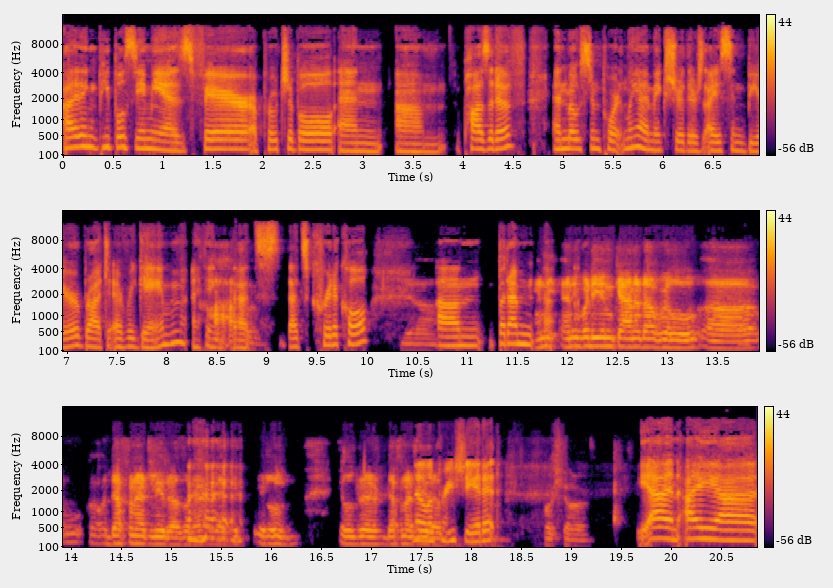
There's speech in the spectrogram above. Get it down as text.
I think people see me as fair, approachable, and um, positive. And most importantly, I make sure there's ice and beer brought to every game. I think that's that's critical. Yeah. Um, but I'm Any, anybody in Canada will uh, definitely resonate. like it, will it'll definitely they'll appreciate it. For sure. Yeah and i uh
